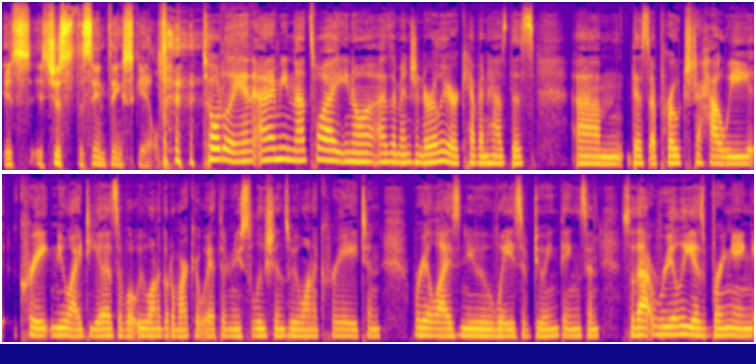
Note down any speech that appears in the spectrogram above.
it's it's just the same thing scaled. Totally, and I mean that's why you know, as I mentioned earlier, Kevin has this um, this approach to how we create new ideas of what we want to go to market with, or new solutions we want to create, and realize new ways of doing things. And so that really is bringing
